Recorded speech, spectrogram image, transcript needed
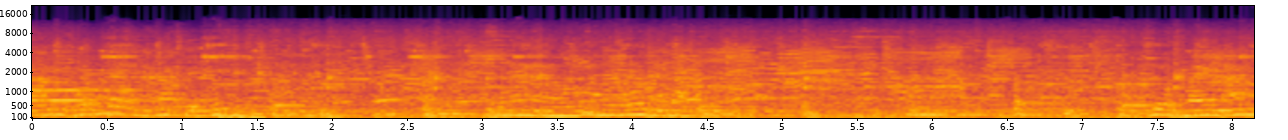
ทางคนเล่นนะครับเป็นผู้อ่าโอ้โหนะครับเรื่องไฟล้างไฟเนี่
